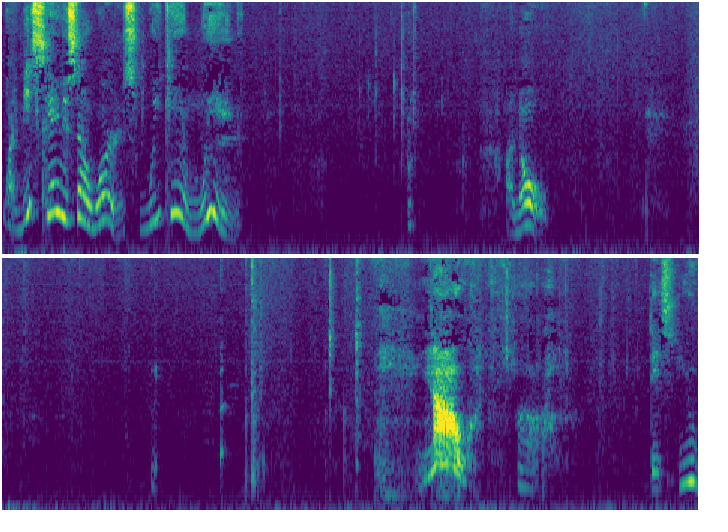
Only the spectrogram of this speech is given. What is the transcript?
Why this game is not worse. We can't win. I know. No! Ah, this you.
